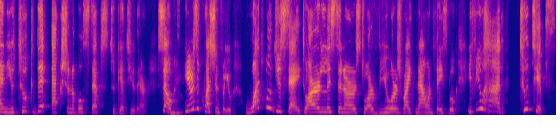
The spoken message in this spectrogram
and you took the actionable steps to get you there. So here's a question for you. What would you say to our listeners, to our viewers right now on Facebook, if you had two tips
